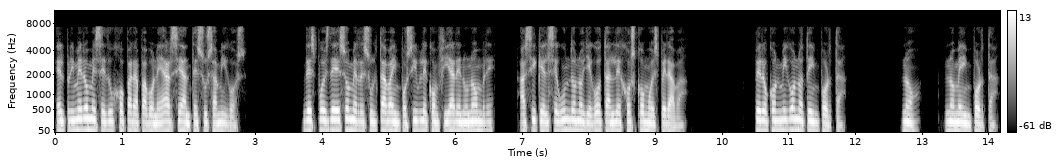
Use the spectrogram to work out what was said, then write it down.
El primero me sedujo para pavonearse ante sus amigos. Después de eso me resultaba imposible confiar en un hombre, así que el segundo no llegó tan lejos como esperaba. Pero conmigo no te importa. No, no me importa.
